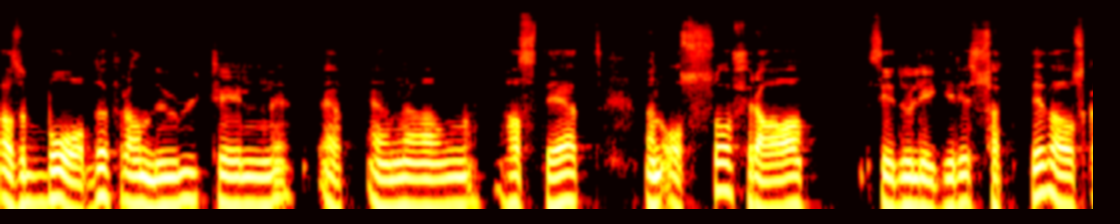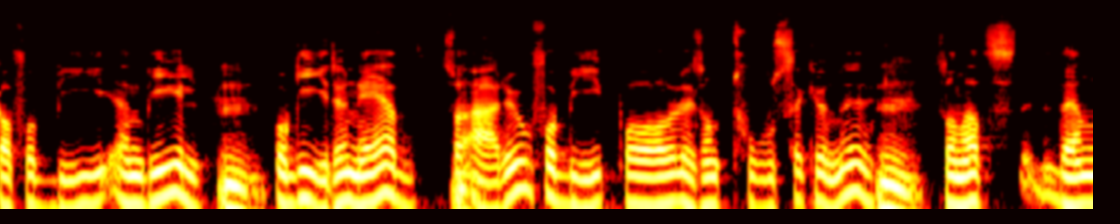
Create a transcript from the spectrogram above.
Altså både fra null til et, en eller annen hastighet, men også fra Si du ligger i 70 da, og skal forbi en bil mm. og girer ned, så mm. er du jo forbi på liksom to sekunder. Mm. Sånn at den,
